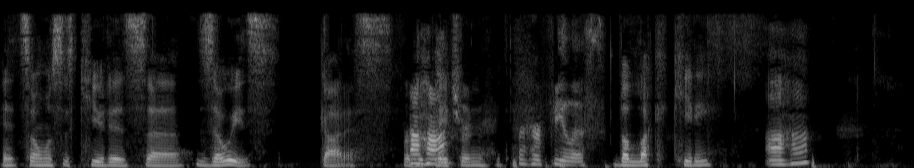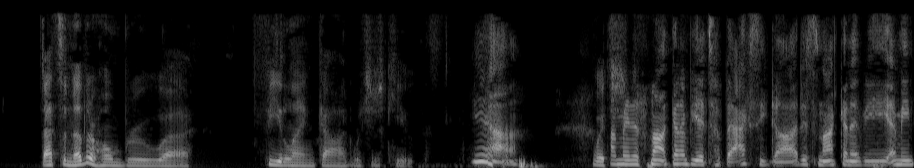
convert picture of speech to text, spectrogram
It's almost as cute as uh, Zoe's goddess for her Uh-huh. patron, For her Felis. the Luck Kitty. Uh huh. That's another homebrew uh, feline god, which is cute. Yeah. Which I mean, it's not going to be a tabaxi god. It's not going to be, I mean,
